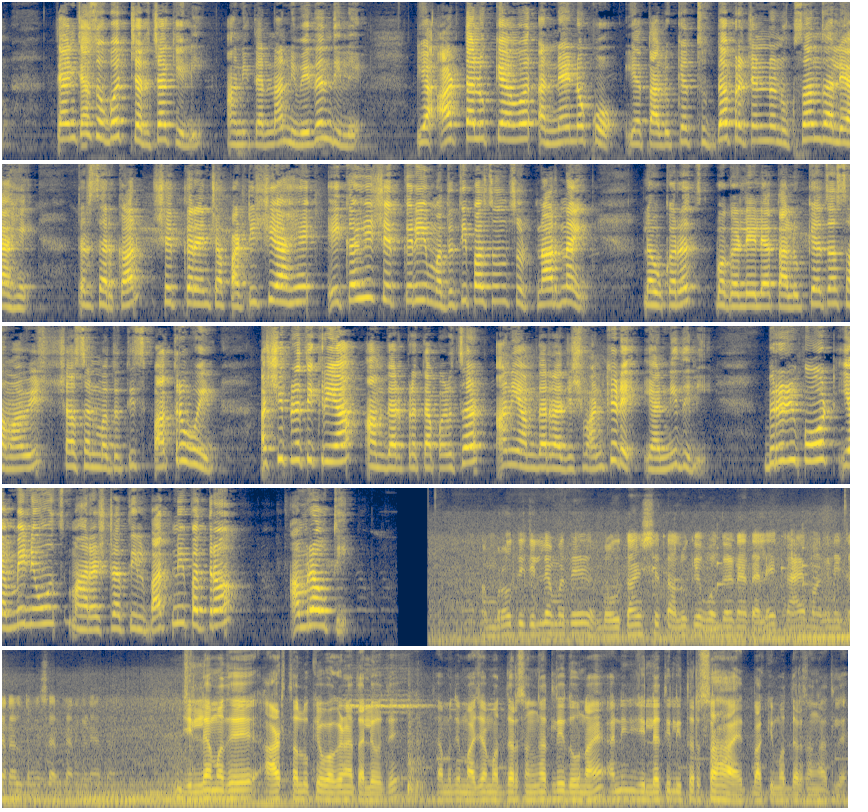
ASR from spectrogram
त्यांच्यासोबत चर्चा केली आणि त्यांना निवेदन दिले. या आठ तालुक्यावर अन्याय नको या तालुक्यात सुद्धा प्रचंड नुकसान झाले आहे. तर सरकार शेतकऱ्यांच्या पाठीशी आहे एकही शेतकरी मदतीपासून सुटणार नाही. लवकरच वगळलेल्या तालुक्याचा समावेश शासन मदतीस पात्र होईल अशी प्रतिक्रिया आमदार प्रताप अडचड आणि आमदार राजेश वानखेडे यांनी दिली. ब्युरो रिपोर्ट एम न्यूज महाराष्ट्रातील बातमीपत्र अमरावती. अमरावती जिल्ह्यामध्ये बहुतांश तालुके वगळण्यात आले. काय मागणी कराल तुम्ही सरकारकडे आता? जिल्ह्यामध्ये आठ तालुके वगळण्यात आले होते. त्यामध्ये माझ्या मतदारसंघातली दोन आहे आणि जिल्ह्यातील इतर सहा आहेत बाकी मतदारसंघातले.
